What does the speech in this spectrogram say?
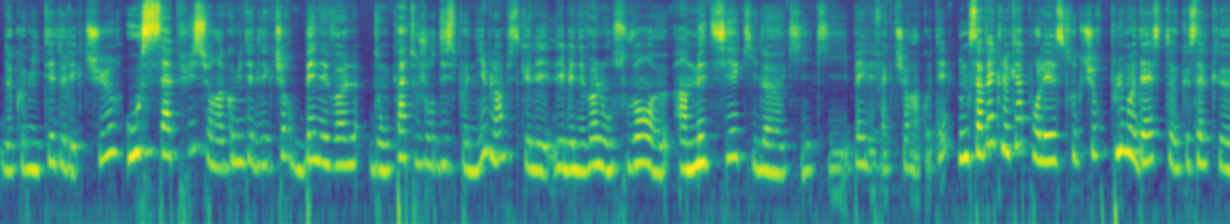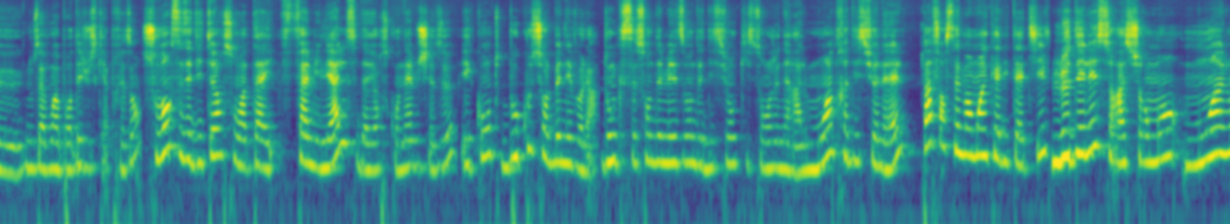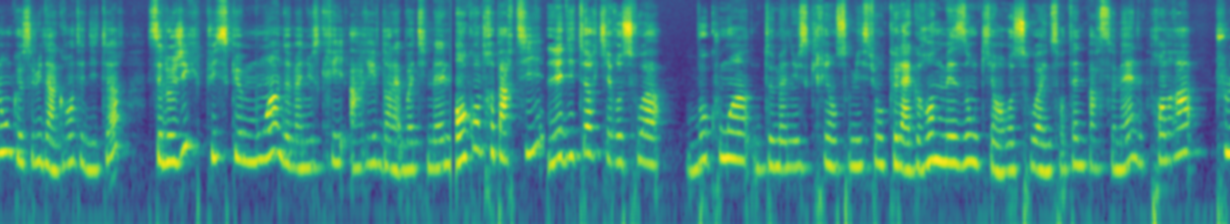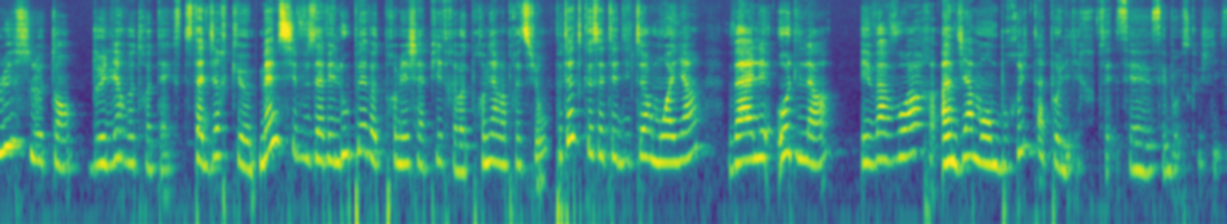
de comité de lecture ou s'appuie sur un comité de lecture bénévole, donc pas toujours disponible, hein, puisque les, bénévoles ont souvent euh, un métier qui, qui, paye les factures à côté. Donc ça va être le cas pour les structures plus modestes que celles que nous avons abordées jusqu'à présent. Souvent ces éditeurs sont à taille familiale, c'est d'ailleurs ce qu'on aime chez eux, et comptent beaucoup sur le bénévolat. Donc ce sont des maisons d'édition qui sont en général moins traditionnelles, pas forcément moins qualitatives. Le délai sera sûrement moins long que celui d'un grand éditeur, c'est logique puisque moins de manuscrits arrivent dans la boîte email. En contrepartie, l'éditeur qui reçoit beaucoup moins de manuscrits en soumission que la grande maison qui en reçoit une centaine par semaine, prendra plus le temps de lire votre texte. C'est-à-dire que même si vous avez loupé votre premier chapitre et votre première impression, peut-être que cet éditeur moyen va aller au-delà et va voir un diamant brut à polir. C'est beau ce que je dis.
